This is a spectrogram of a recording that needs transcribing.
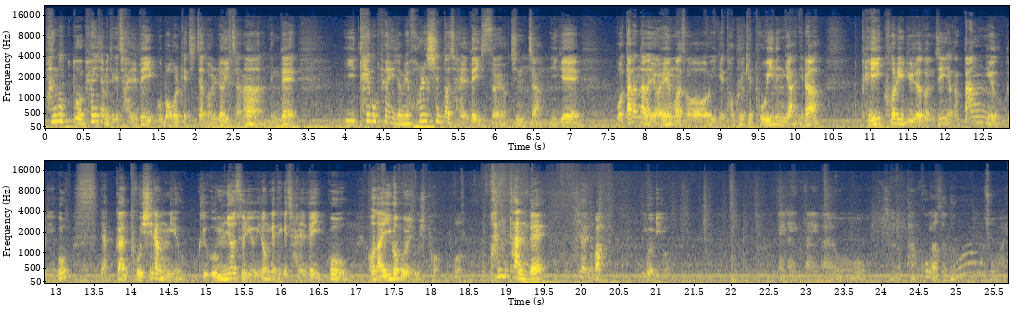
한국도 편의점이 되게 잘 돼 있고 먹을 게 진짜 널려 있잖아. 근데 이 태국 편의점이 훨씬 더 잘 돼 있어요. 진짜 음. 이게 뭐 다른 나라 여행 와서 이게 더 그렇게 보이는 게 아니라 베이커리류라든지 약간 빵류 그리고 약간 도시락류 그리고 음료수류 이런 게 되게 잘 돼 있고 어 나 이거 보여주고 싶어. 뭐? 환타인데 기다려봐. 이거 이거. 내가 있다 이가요. 제가 방콕에 와서 너무 좋아해.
